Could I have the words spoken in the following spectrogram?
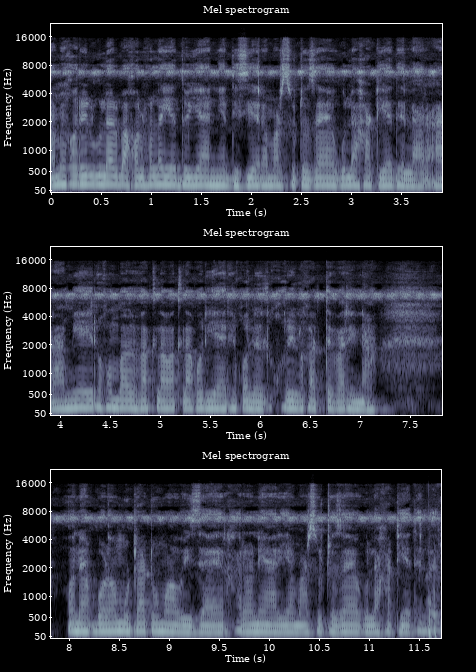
আমি খরিলগুলার বাকল ফেলাইয়া দইয়া আনিয়া দিছি আর আমার ছোটো যায় ওগুলা খাটিয়া দিলার আর আমি এইরকমভাবে পাতলা পাতলা করিয়া আর খরিল কাটতে পারি না। অনেক বড় মোটা টুমা হয়ে যায়। এর কারণে আর আমার ছোটো যায় ওগুলা খাটিয়া দিলার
